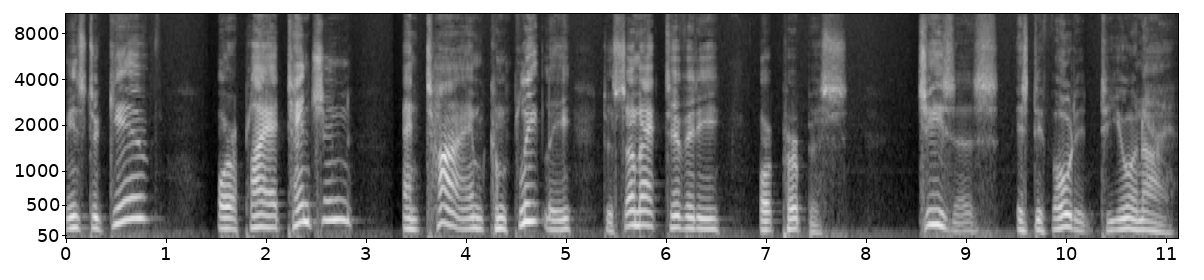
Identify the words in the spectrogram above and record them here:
means to give or apply attention and time completely to some activity or purpose. Jesus is devoted to you and I.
